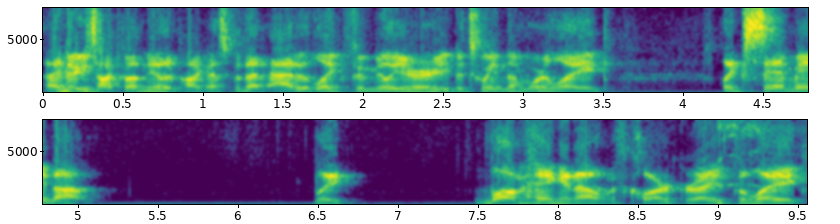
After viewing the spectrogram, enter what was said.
I know you talked about in the other podcast, but that added like familiarity between them where like like Sam may not like love hanging out with Clark, right? But like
